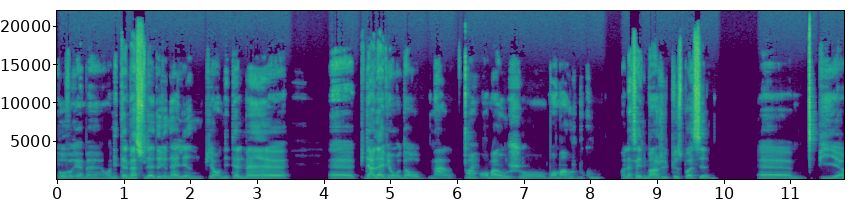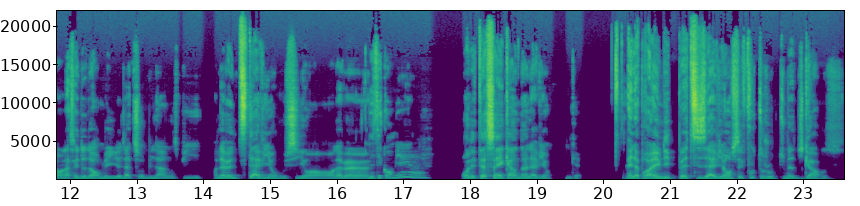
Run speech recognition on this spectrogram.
pas vraiment. On est tellement sur l'adrénaline, puis on est tellement. euh, euh, puis dans l'avion, on dort mal. Ouais. On mange, on, on mange beaucoup. On essaie de manger le plus possible. Euh, puis euh, on essaie de dormir, il y a de la turbulence. Puis on avait un petit avion aussi. On, on avait un. Étiez combien? euh? On était 50 dans l'avion. Ok. Mais le problème des petits avions, c'est qu'il faut toujours que tu mettes du gaz.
